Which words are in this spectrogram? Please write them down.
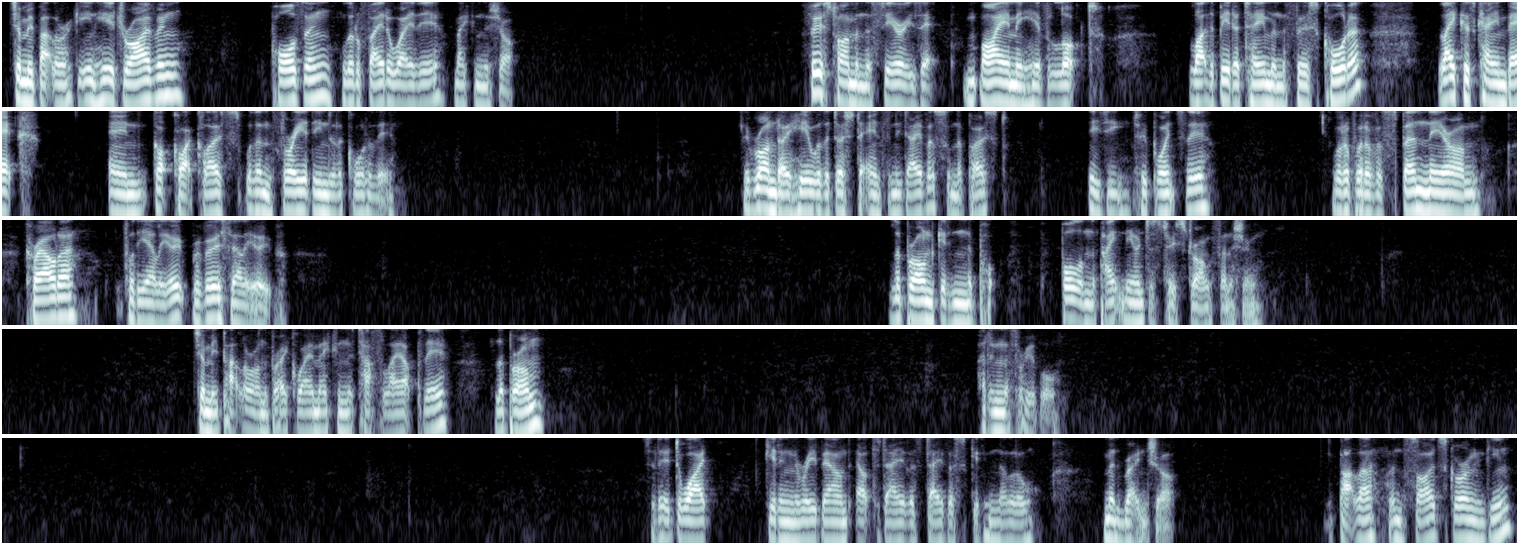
Jimmy Butler again here driving, pausing, little fadeaway there, making the shot first time in the series that Miami have looked like the better team in the first quarter. Lakers came back and got quite close within three at the end of the quarter there. So Rondo here with a dish to Anthony Davis on the post. Easy two points there. A little bit of a spin there on Crowder for the alley oop, reverse alley oop. LeBron getting the ball in the paint there and just too strong finishing. Jimmy Butler on the breakaway making the tough layup there. LeBron hitting the three ball. So there, Dwight getting the rebound out to Davis. Davis getting the little mid range shot. Butler inside scoring again.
